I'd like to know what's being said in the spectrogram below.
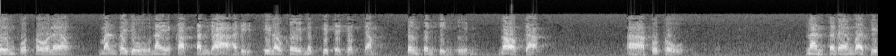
ลืมพุทโธแล้ว มันไปอยู่ในกับสัญญาอดีตที่เราเคยนึกคิดแต่จดจำซึ่งเป็นสิ่งอื่นนอกจากพุทโธ นั่นแสดงว่าจิต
